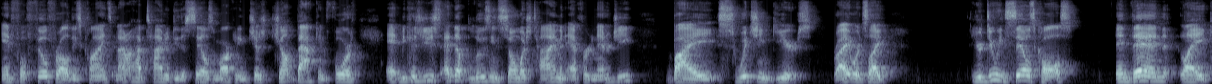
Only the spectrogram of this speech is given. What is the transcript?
and fulfill for all these clients and I don't have time to do the sales and marketing just jump back and forth. And because you just end up losing so much time and effort and energy by switching gears right? Where it's like you're doing sales calls and then like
